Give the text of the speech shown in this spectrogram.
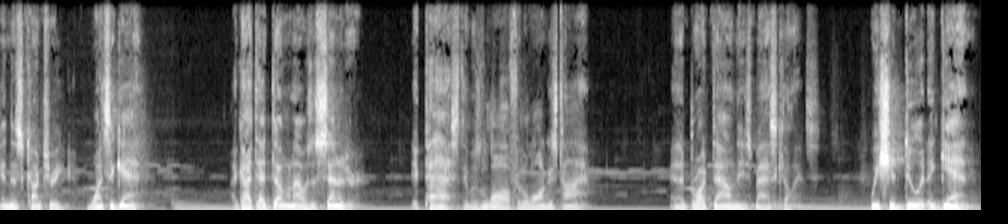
in this country once again. I got that done when I was a senator. It passed, it was law for the longest time, and it brought down these mass killings. We should do it again.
